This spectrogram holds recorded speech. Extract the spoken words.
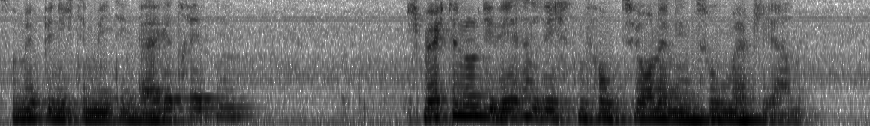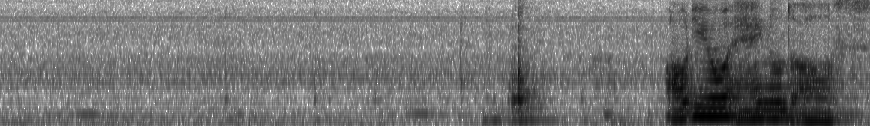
Somit bin ich dem Meeting beigetreten. Ich möchte nun die wesentlichsten Funktionen in Zoom erklären. Audio ein- und aus.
